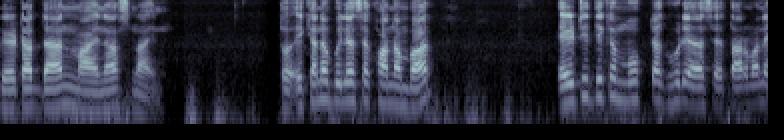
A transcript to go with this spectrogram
greater than minus nine তো এখানে বলেছে খ নাম্বার এইটির দিকে মুখটা ঘুরে আছে তার মানে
